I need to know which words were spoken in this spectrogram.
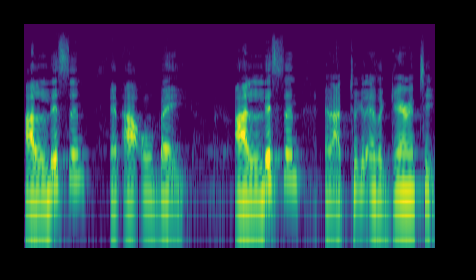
I listened and I obeyed. I listened and I took it as a guarantee.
